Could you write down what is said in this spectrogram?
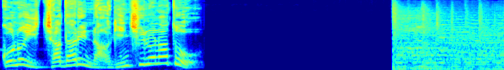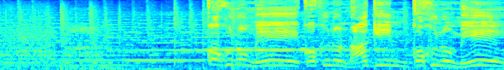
কোনো ইচ্ছাধারী নাগিন ছিল না তো? কখনো মেয়ে কখনো নাগিন কখনো মেয়ে।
